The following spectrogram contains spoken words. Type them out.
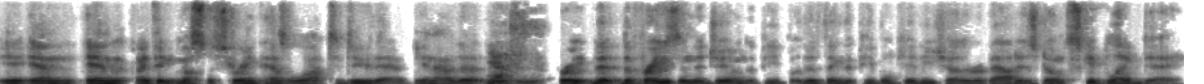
and and I think muscle strength has a lot to do that. You know, the, Yes. the the the phrase in the gym, the people, the thing that people kid each other about is don't skip leg day.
